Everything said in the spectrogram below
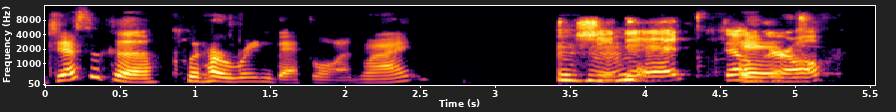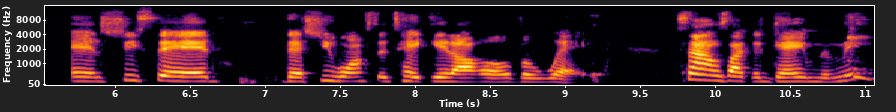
Jessica put her ring back on, right? Mm-hmm. She did. Go and, girl. And she said that she wants to take it all the way. Sounds like a game to me.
